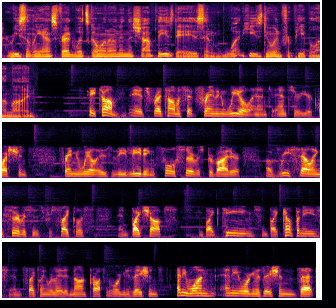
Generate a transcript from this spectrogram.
I recently asked Fred what's going on in the shop these days and what he's doing for people online. Hey Tom, it's Fred Thomas at Frame and Wheel, and to answer your question, Frame and Wheel is the leading full service provider of reselling services for cyclists and bike shops and bike teams and bike companies and cycling related nonprofit organizations. Anyone, any organization that's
